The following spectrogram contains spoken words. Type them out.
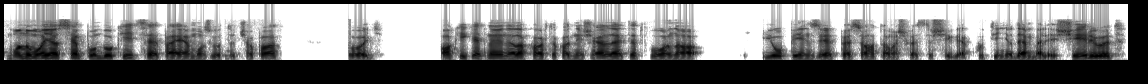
Mondom, olyan szempontból kétszer pályán mozgott a csapat, hogy akiket nagyon el akartak adni, és el lehetett volna jó pénzért, persze a hatalmas veszteséggel Coutinho, Dembele és sérült,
